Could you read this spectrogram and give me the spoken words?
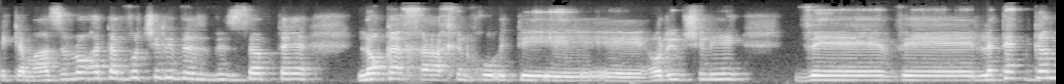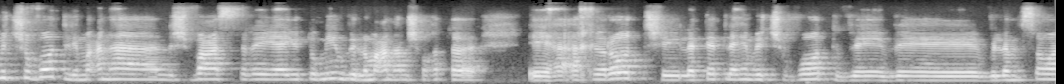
נקמה. זה לא התרבות שלי וזאת לא ככה חינכו אותי אה, הורים שלי. ו, ולתת גם תשובות למען ה-17 היתומים ולמען המשפחות האחרות שלתת להם תשובות ו, ו, ולמצוא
